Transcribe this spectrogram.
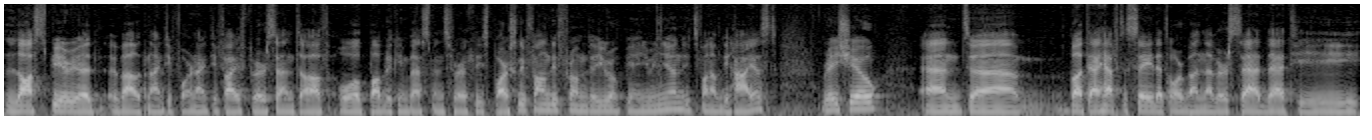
last period, about 94, 95% of all public investments were at least partially funded from the European Union. It's one of the highest ratio. And, uh, but I have to say that Orban never said that he,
